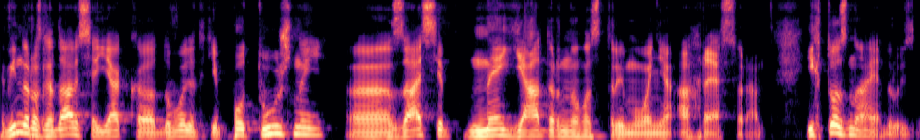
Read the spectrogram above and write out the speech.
він розглядався як е, доволі таки потужний е, засіб неядерного стримування агресора. І хто знає, друзі,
